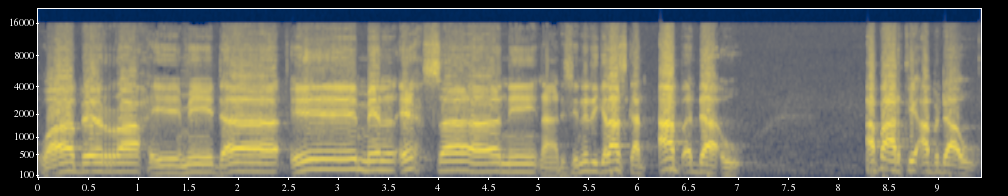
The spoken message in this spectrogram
wa birrahimi daimil ihsani. Nah, di sini dijelaskan abda'u. Apa arti abda'u?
